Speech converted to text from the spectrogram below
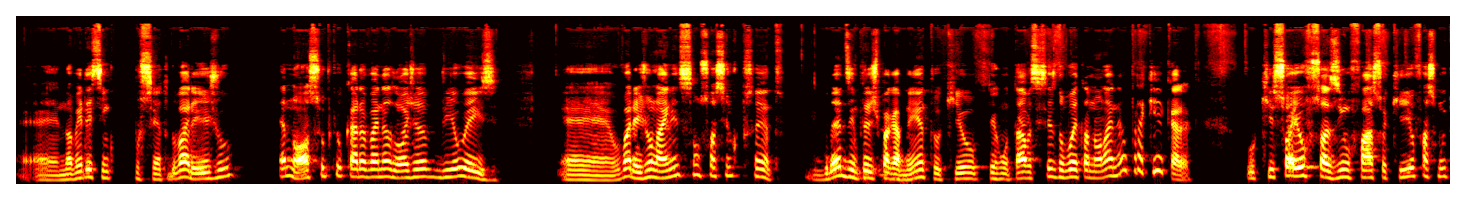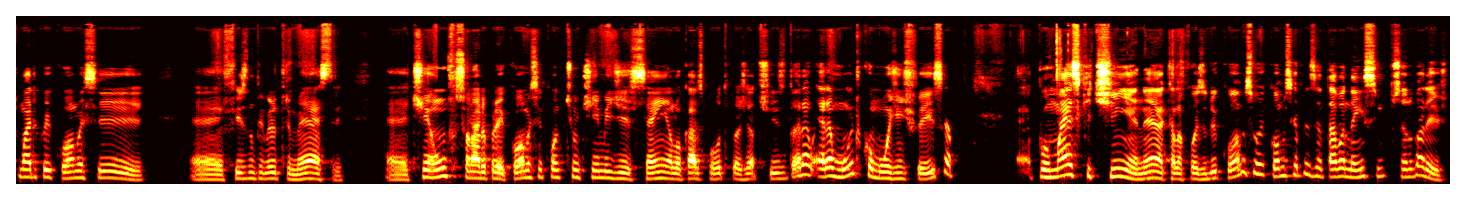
é, 95% do varejo é nosso, porque o cara vai na loja via Waze. É, o varejo online são só 5%. Grandes empresas de pagamento que eu perguntava vocês não vão entrar no online, não, para quê, cara? O que só eu sozinho faço aqui, eu faço muito mais do que o e-commerce, é, fiz no primeiro trimestre. É, tinha um funcionário para e-commerce, enquanto tinha um time de 100 alocados para outro projeto X. Então era, era muito comum a gente fazer isso. É, por mais que tinha né, aquela coisa do e-commerce, o e-commerce representava nem 5% do varejo.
